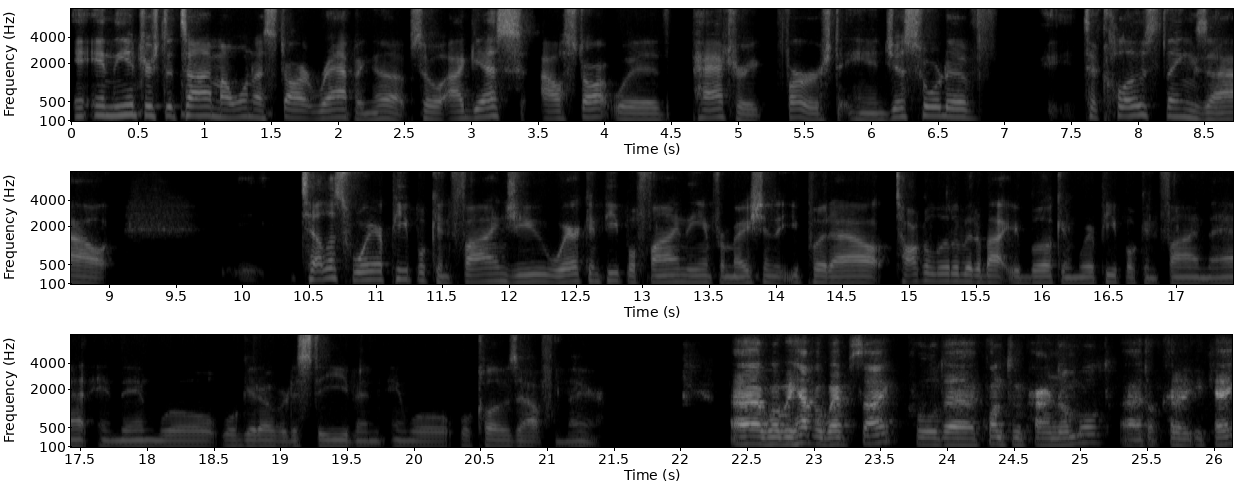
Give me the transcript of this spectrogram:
in, the interest of time, I want to start wrapping up. So, I guess I'll start with Patrick first and just sort of to close things out. Tell us where people can find you. Where can people find the information that you put out? Talk a little bit about your book and where people can find that, and then we'll we'll get over to Steve and, and we'll we'll close out from there. Uh, well, we have a website called uh, quantumparanormal.co.uk.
